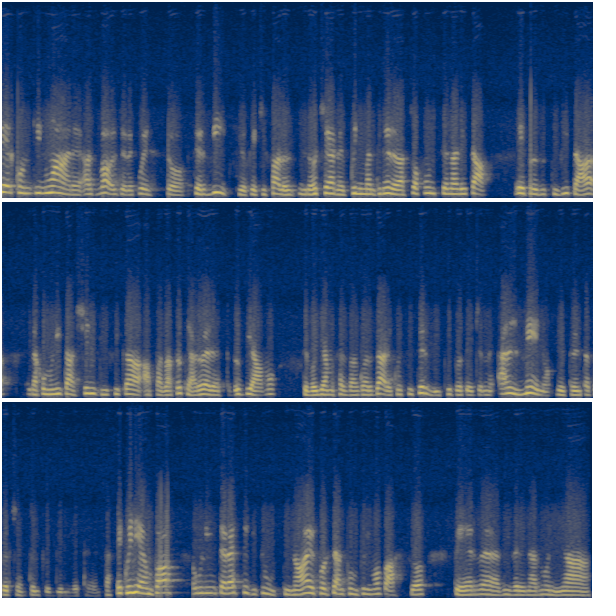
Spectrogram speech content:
per continuare a svolgere questo servizio che ci fa l'oceano e quindi mantenere la sua funzionalità e produttività, la comunità scientifica ha parlato chiaro e ha detto dobbiamo, se vogliamo salvaguardare questi servizi, proteggerne almeno del 30% entro il 2030. E quindi è un po' un interesse di tutti, no? E forse anche un primo passo per vivere in armonia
